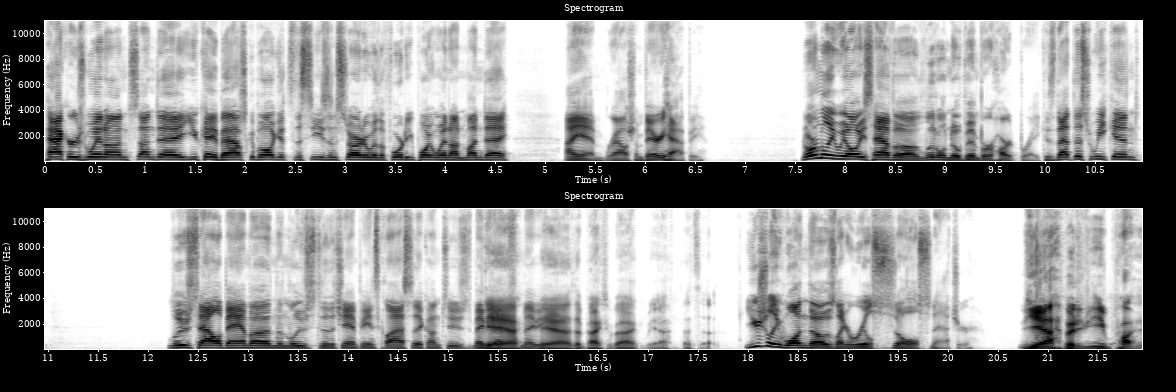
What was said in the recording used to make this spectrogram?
Packers win on Sunday. UK basketball gets the season started with a 40 point win on Monday. I am, Roush. I'm very happy. Normally, we always have a little November heartbreak. Is that this weekend? Lose to Alabama and then lose to the Champions Classic on Tuesday. Maybe yeah, that's maybe. yeah, the back to back. Yeah, that's it. Usually, one though is like a real soul snatcher. Yeah, but you probably.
